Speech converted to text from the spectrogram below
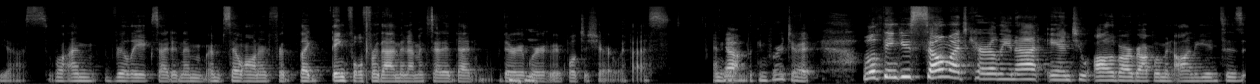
Yes. Well, I'm really excited. I'm I'm so honored for like thankful for them and I'm excited that they mm-hmm. were able to share it with us. And yeah. I'm looking forward to it. Well, thank you so much, Carolina, and to all of our Wrap Women audiences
